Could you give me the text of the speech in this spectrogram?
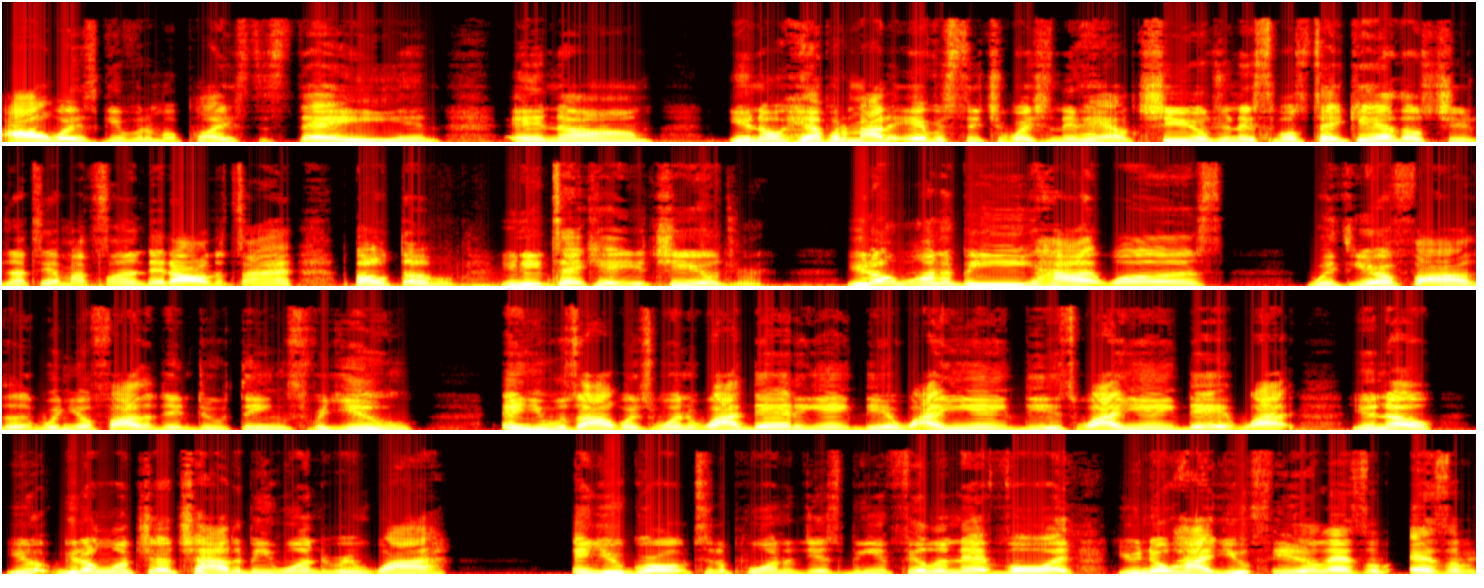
Always giving them a place to stay and and um you know helping them out of every situation. They have children. They're supposed to take care of those children. I tell my son that all the time. Both of them. You need to take care of your children. You don't want to be how it was with your father when your father didn't do things for you and you was always wondering why daddy ain't there, why he ain't this, why he ain't that, why you know, you you don't want your child to be wondering why. And you grow up to the point of just being filling that void. You know how you feel as a as a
